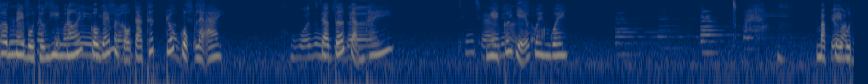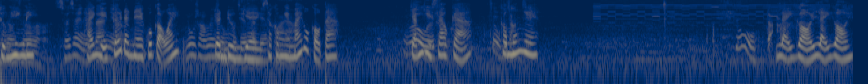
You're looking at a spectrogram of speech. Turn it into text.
Hôm nay Bùi Thượng Hiên nói cô gái mà cậu ta thích rốt cuộc là ai? Sao tớ cảm thấy Nghe có vẻ quen quen. Mặc kệ Bùi Thượng Hiên đi. Hãy nghĩ tới Daniel của cậu ấy. Trên đường về sao không nghe máy của cậu ta? Chẳng gì sao cả. Không muốn nghe Lại gọi lại gọi.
